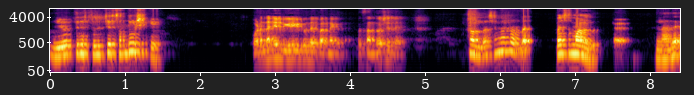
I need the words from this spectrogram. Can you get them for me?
ദൈവത്തിനെ സ്തുതിച്ച് സന്തോഷിക്കേ. ഉടൻ തന്നെ ഒരു വീട് കിട്ടുമെന്ന് പറഞ്ഞേക്കുന്നത്. സന്തോഷല്ലേ? സന്തോഷം കൊണ്ടുണ്ട് വിഷമാണിത് അല്ലാതെ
